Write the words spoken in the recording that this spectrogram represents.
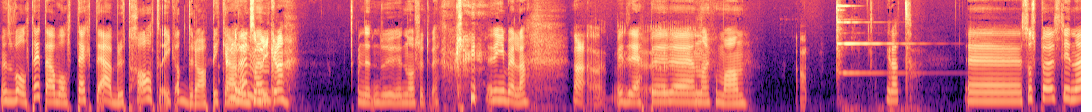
Mens voldtekt er voldtekt, det er brutalt. Ikke at drap ikke er er det, noen som men liker det. du, nå slutter vi. Ringer Bella. Ja, Vi dreper eh, en narkoman. greit. Eh, så spør Stine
